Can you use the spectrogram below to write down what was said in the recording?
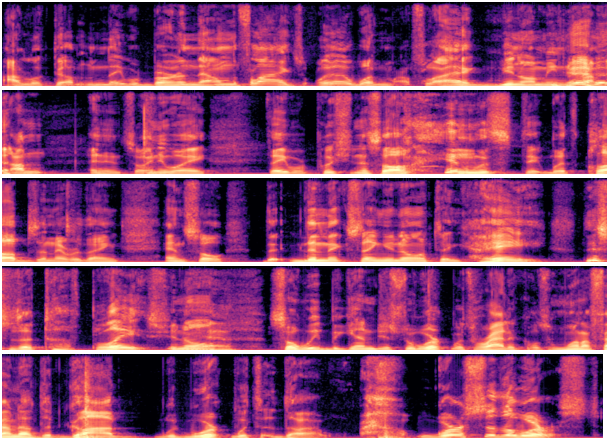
I looked up and they were burning down the flags. Well, it wasn't my flag, you know. I mean, I'm, I'm and so anyway. They were pushing us all in with with clubs and everything, and so the, the next thing you know, I think, "Hey, this is a tough place," you know. Yeah. So we began just to work with radicals. And when I found out that God would work with the worst of the worst,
